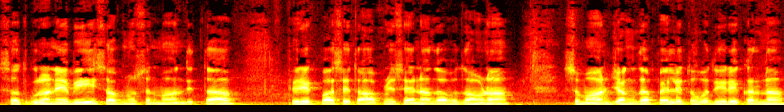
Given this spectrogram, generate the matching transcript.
ਸਤਿਗੁਰਾਂ ਨੇ ਵੀ ਸਭ ਨੂੰ ਸਨਮਾਨ ਦਿੱਤਾ। ਫਿਰ ਇੱਕ ਪਾਸੇ ਤਾਂ ਆਪਣੀ ਸੈਨਾ ਦਾ ਵਧਾਉਣਾ, ਸਮਾਨ ਜੰਗ ਦਾ ਪਹਿਲੇ ਤੋਂ ਵਧੇਰੇ ਕਰਨਾ,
